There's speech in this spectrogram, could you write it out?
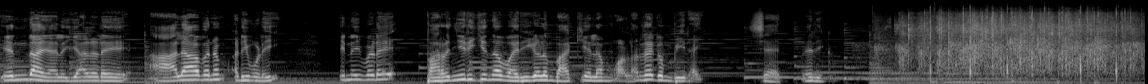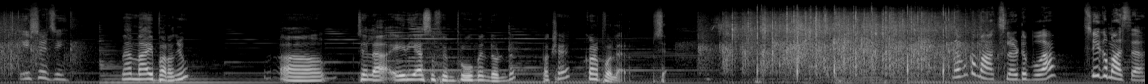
എന്തായാലും ഇയാളുടെ ആലാപനം അടിപൊളി. പിന്നെ ഇവിടെ പറഞ്ഞിരിക്കുന്ന വരികളും ബാക്കിയെല്ലാം വളരെ ഗംഭീരായി. ശരി വെരി ഗുഡ് ഈശ്വർജി നന്നായി പറഞ്ഞു. ചില ഏരിയാസ് ഓഫ് ഇംപ്രൂവ്മെന്റ് ഉണ്ട്. പക്ഷേ കുഴപ്പമില്ല. നമുക്ക് മാർക്സിലോട്ട് പോവാം. Sreekumar sir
